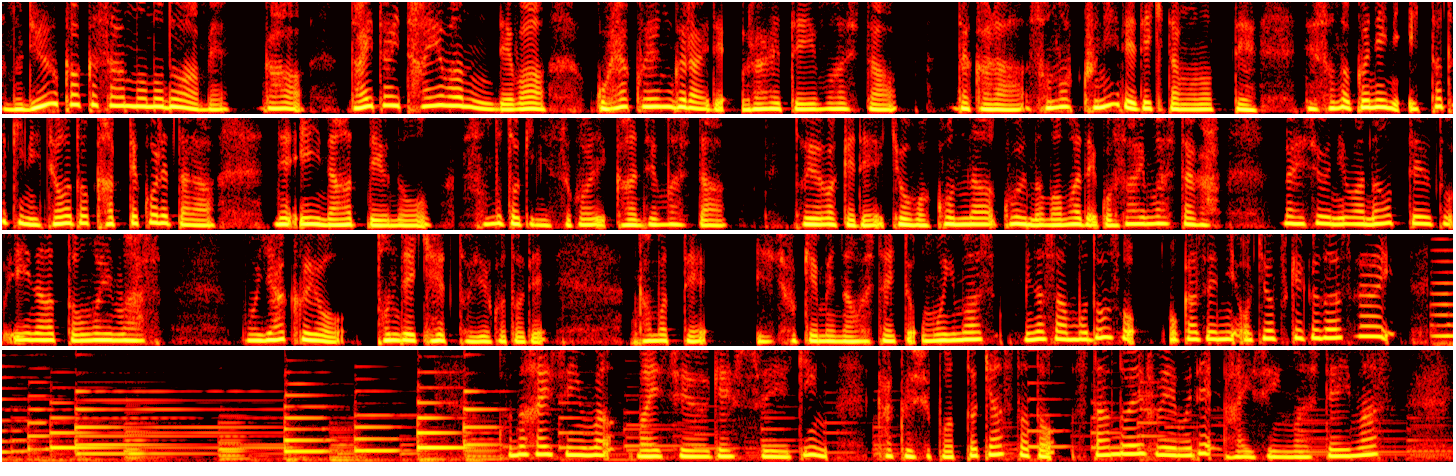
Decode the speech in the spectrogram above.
あの龍角散ののど飴がだいたい台湾では500円ぐらいで売られていましただからその国でできたものってでその国に行った時にちょうど買ってこれたらねいいなっていうのをその時にすごい感じました。というわけで今日はこんな声のままでございましたが来週には治っているといいなと思います。もう薬よ飛んでいけということで頑張って一生懸命治したいと思います。皆さんもどうぞお風邪にお気をつけください。この配信は毎週月水金各種ポッドキャストとスタンド FM で配信をしています。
